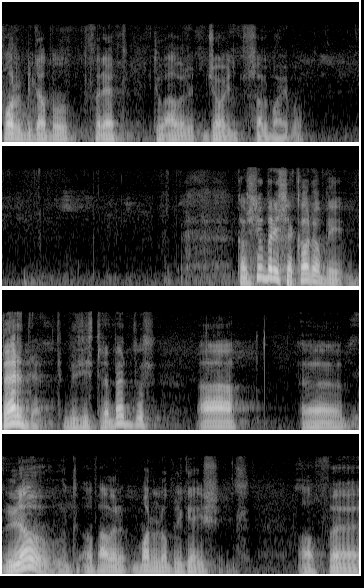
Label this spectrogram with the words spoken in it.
formidable threat to our joint survival. Consumerist economy burdened with this tremendous uh, uh, load of our moral obligations, of uh,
